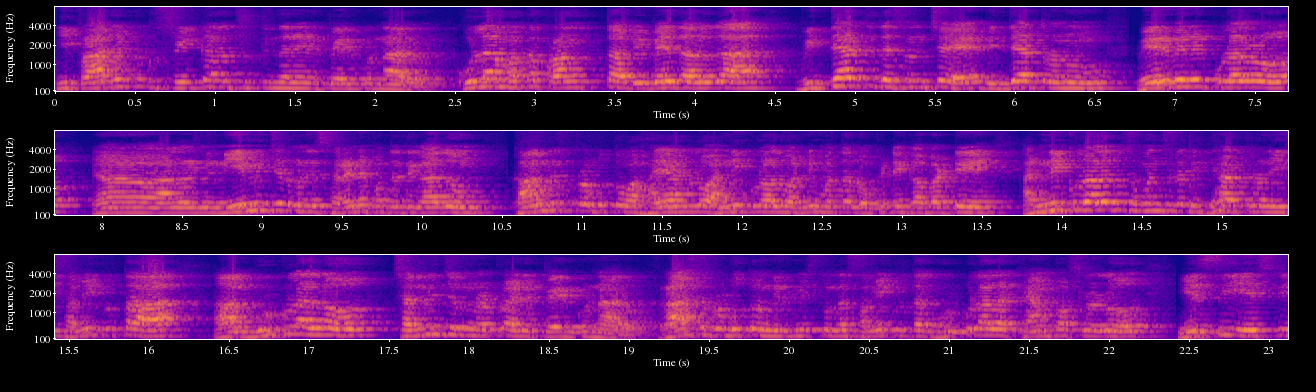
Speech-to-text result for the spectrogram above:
ఈ ప్రాజెక్టుకు శ్రీకారం చుట్టిందని ఆయన పేర్కొన్నారు. కుల మత ప్రాంత విభేదాలుగా విద్యార్థి దశ నుంచే విద్యార్థులను వేరువేరు కులాలలో వాళ్ళని నియమించడం అనేది సరైన పద్ధతి కాదు. కాంగ్రెస్ ప్రభుత్వ హయాంలో అన్ని కులాలు అన్ని మతాలు ఒకటే కాబట్టి అన్ని కులాలకు సంబంధించిన విద్యార్థులను ఈ సమీకృత ఆ, గురుకులాల్లో చదివించనున్నట్లు ఆయన పేర్కొన్నారు. రాష్ట్ర ప్రభుత్వం నిర్మిస్తున్న సమీకృత గురుకులాల క్యాంపస్లలో ఎస్సీ ఎస్టీ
